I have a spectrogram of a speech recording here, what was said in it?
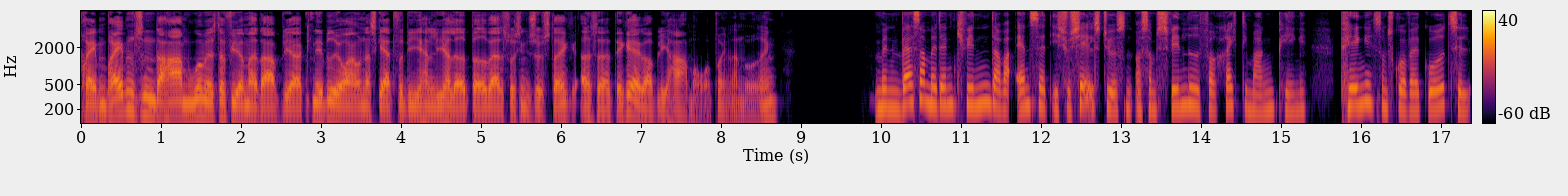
Preben Prebensen, der har murmesterfirma, der bliver knippet i røven af skat, fordi han lige har lavet badeværelse for sin søster, ikke? Altså, det kan jeg godt blive harm over på en eller anden måde, ikke? Men hvad så med den kvinde, der var ansat i Socialstyrelsen og som svindlede for rigtig mange penge? penge, som skulle have været gået til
